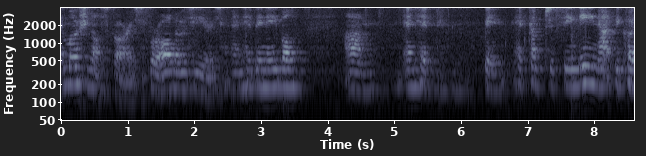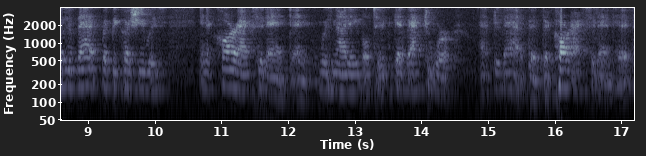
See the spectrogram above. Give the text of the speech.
emotional scars for all those years and had been able, um, and had been, had come to see me not because of that, but because she was in a car accident and was not able to get back to work after that. That the car accident had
